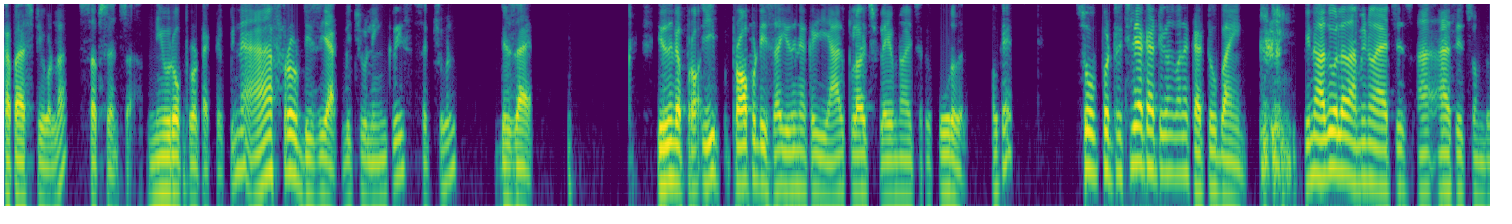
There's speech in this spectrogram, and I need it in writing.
കപ്പാസിറ്റി ഉള്ള സബ്സ്റ്റൻസ് ന്യൂറോ പ്രൊട്ടക്റ്റീവ് പിന്നെ aphrodisiac which will increase sexual desire ഇതിന്റെ ഈ പ്രോപ്പർട്ടീസ് ഇതിനൊക്കെ ഈ ആൽക്കലോയിഡ്സ് ഫ്ലേവനോയിഡ്സ് ഒക്കെ കൂടുതൽ. ഓക്കെ സോ ഇപ്പൊ ട്രിച്ചിലിയ കാറ്റിക് എന്ന് പറഞ്ഞാൽ കട്ടുബൈൻ പിന്നെ അതുപോലെ അമിനോ ആസിഡ്സ് ആസിഡ്സ് ഉണ്ട്.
